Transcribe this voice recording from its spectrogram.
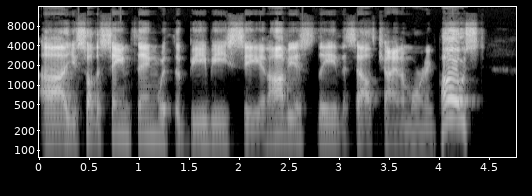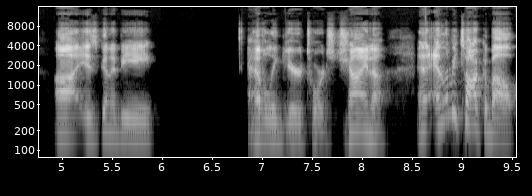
uh, you saw the same thing with the bbc and obviously the south china morning post uh, is going to be heavily geared towards china. And, and let me talk about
